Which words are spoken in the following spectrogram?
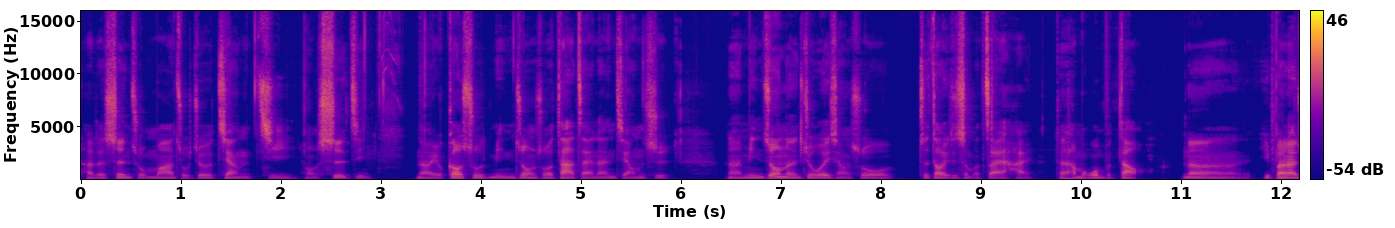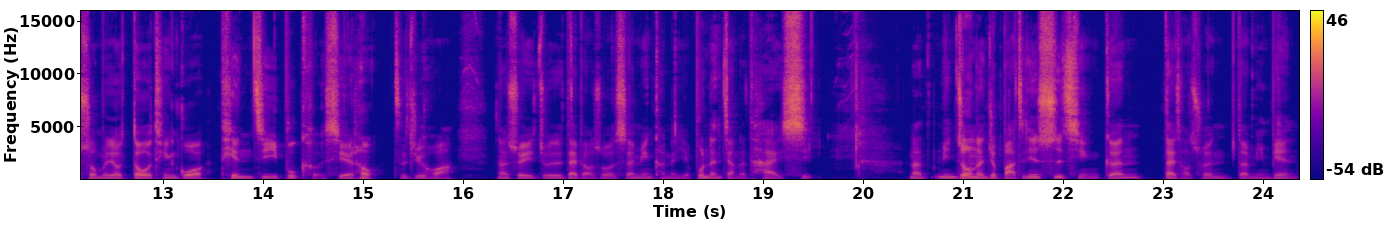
他的圣主妈祖就降级哦示警，那有告诉民众说大灾难将至，那民众呢就会想说这到底是什么灾害？但他们问不到。那一般来说，我们有都有听过天机不可泄露这句话，那所以就是代表说神明可能也不能讲的太细。那民众呢就把这件事情跟代草村的民变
